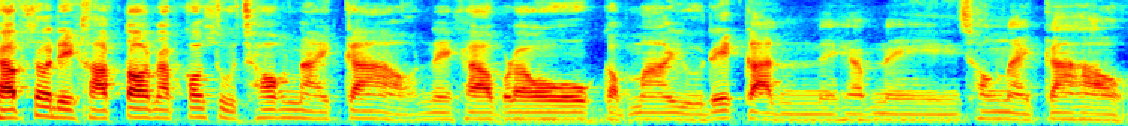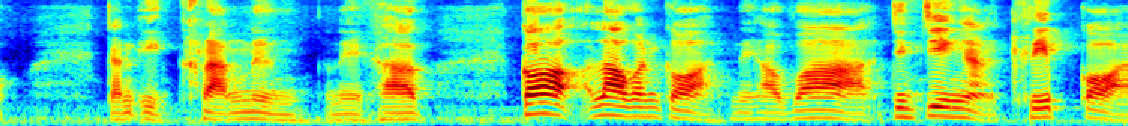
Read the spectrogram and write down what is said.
ครับ สวัสดีครับต้อนรับเข้าสู่ช่องนายก้าวนะครับ เรากลับมาอยู่ด้วยกันนะครับในช่องนายก้าวกันอีกครั้งหนึ่งนะครับ ก็เล่ากันก่อนนะครับว่าจริงๆอะคลิปก่อน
